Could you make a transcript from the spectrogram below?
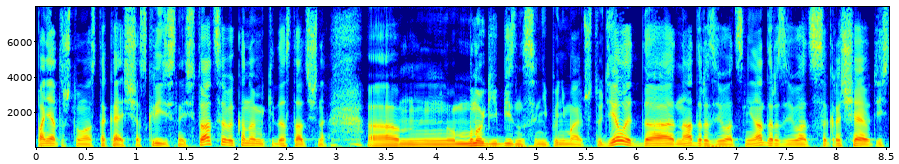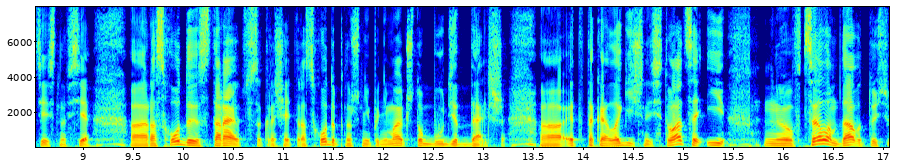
понятно, что у нас такая сейчас кризисная ситуация в экономике достаточно, многие бизнесы не понимают, что делать, да, надо развиваться, не надо развиваться, сокращают, естественно, все расходы, стараются сокращать расходы, потому что не понимают, что будет будет дальше. А, это такая логичная ситуация. И в целом, да, вот, то есть,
